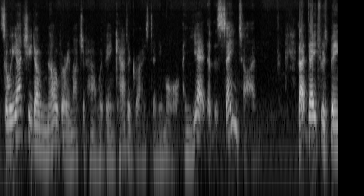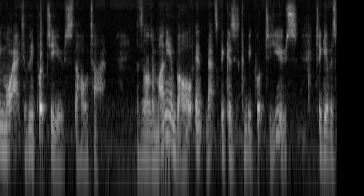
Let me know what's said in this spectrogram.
So we actually don't know very much of how we're being categorized anymore. And yet, at the same time, that data is being more actively put to use the whole time. There's a lot of money involved, and that's because it can be put to use to give us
